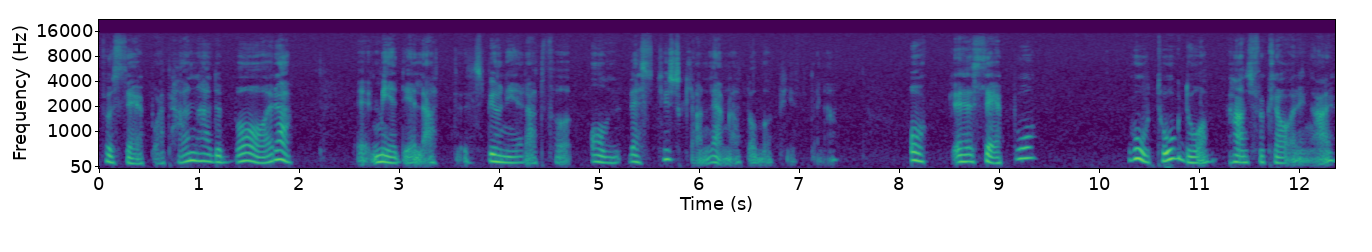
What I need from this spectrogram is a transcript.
för Säpo att han hade bara eh, meddelat, spionerat för om Västtyskland lämnat de uppgifterna. Och eh, Säpo godtog då hans förklaringar.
